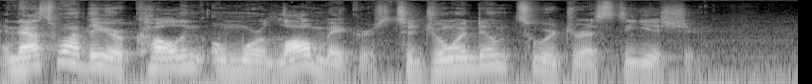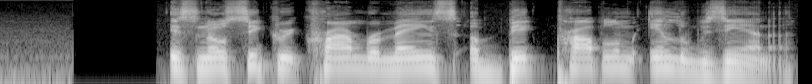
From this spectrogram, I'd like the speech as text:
And that's why they are calling on more lawmakers to join them to address the issue. It's no secret crime remains a big problem in Louisiana.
